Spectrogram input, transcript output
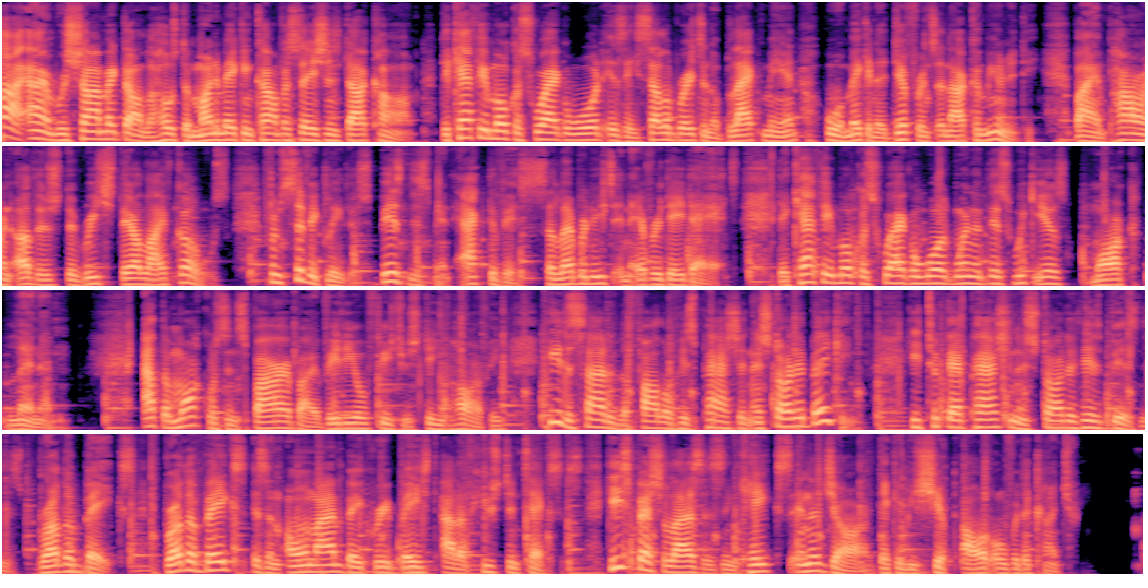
Hi, I am Rushion McDonald, host of MoneyMakingConversations.com. The Cafe Mocha Swag Award is a celebration of black men who are making a difference in our community by empowering others to reach their life goals. From civic leaders, businessmen, activists, celebrities, and everyday dads. The Cafe Mocha Swag Award winner this week is Mark Lennon. After Mark was inspired by a video featuring Steve Harvey, he decided to follow his passion and started baking. He took that passion and started his business, Brother Bakes. Brother Bakes is an online bakery based out of Houston, Texas. He specializes in cakes in a jar that can be shipped all over the country.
